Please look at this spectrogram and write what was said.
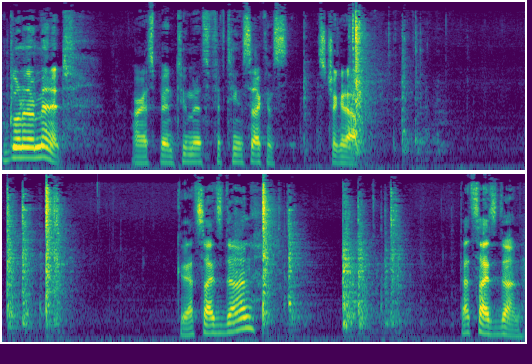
We'll go another minute. All right, it's been two minutes, 15 seconds. Let's check it out. Okay, that side's done. That side's done.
